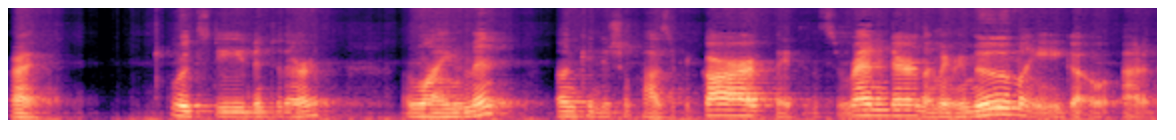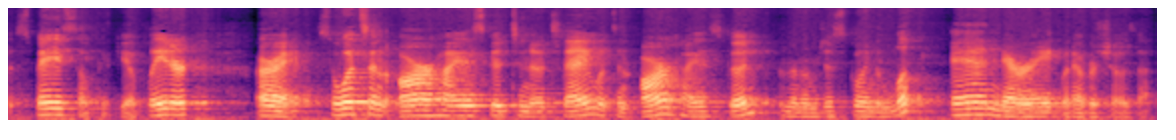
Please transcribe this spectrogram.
Right. Roots deep into the earth. Alignment, unconditional positive regard, faith and surrender. Let me remove my ego out of the space. I'll pick you up later. All right. So, what's in our highest good to know today? What's in our highest good? And then I'm just going to look and narrate whatever shows up.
